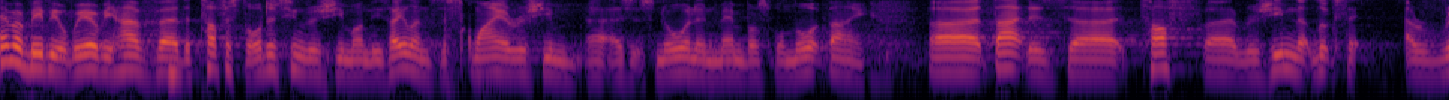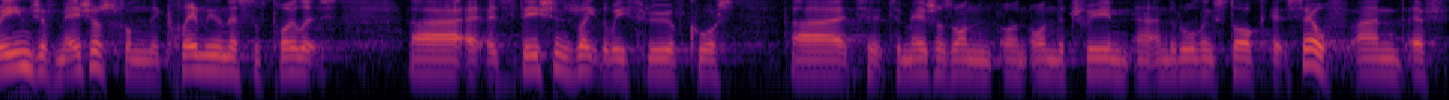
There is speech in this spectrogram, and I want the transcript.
Member may be aware we have uh, the toughest auditing regime on these islands, the Squire regime, uh, as it's known and members will know it by. Uh, that is a uh, tough uh, regime that looks at a range of measures from the cleanliness of toilets uh, at, stations right the way through, of course, uh, to, to measures on, on, on the train and the rolling stock itself. And if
